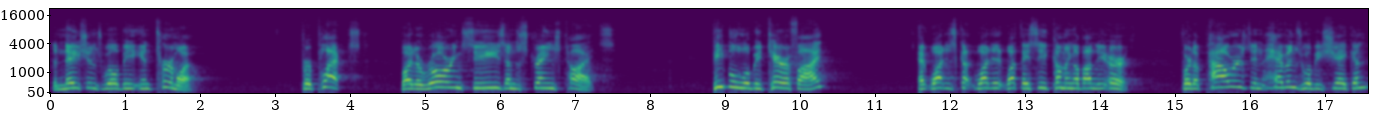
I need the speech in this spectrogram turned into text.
the nations will be in turmoil, perplexed by the roaring seas and the strange tides People will be terrified at what, is, what, it, what they see coming up on the earth. For the powers in heavens will be shaken.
